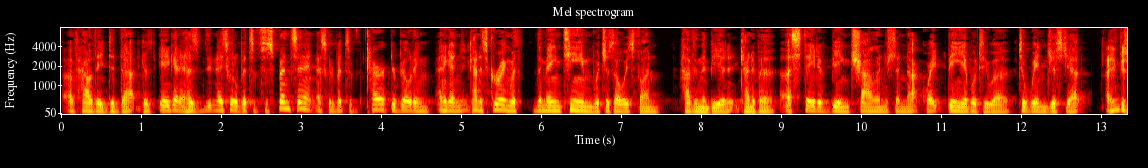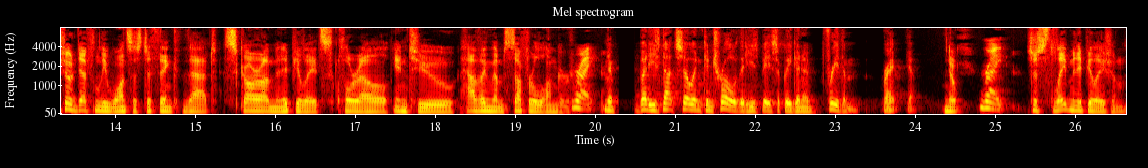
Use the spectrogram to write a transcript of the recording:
of how they did that because again, it has nice little bits of suspense in it, nice little bits of character building. And again, kind of screwing with the main team, which is always fun. Having them be in kind of a, a state of being challenged and not quite being able to, uh, to win just yet. I think the show definitely wants us to think that Skaara manipulates Klorel into having them suffer longer. Right. Yep. But he's not so in control that he's basically going to free them. Right. Yeah. Nope. Right. Just slight manipulation.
